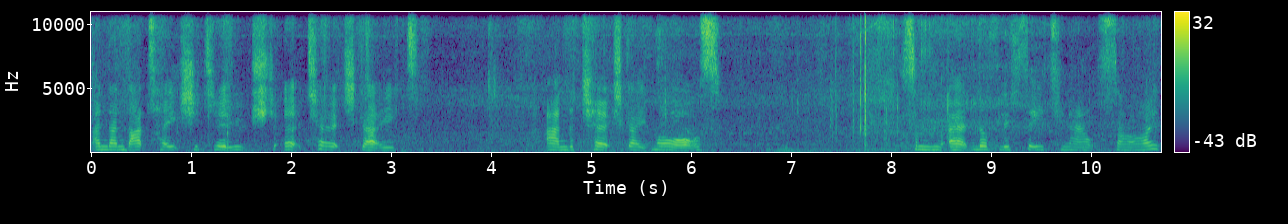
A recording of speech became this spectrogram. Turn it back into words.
And then that takes you to uh, Churchgate and the Churchgate Moors. Some uh, lovely seating outside.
